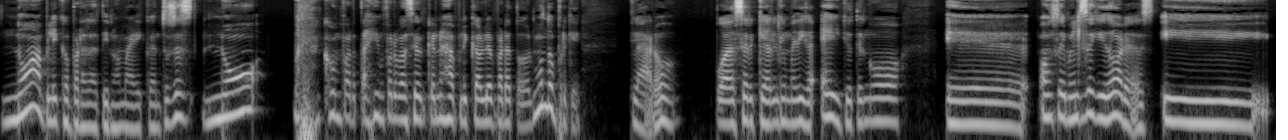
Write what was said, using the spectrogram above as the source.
No aplica para Latinoamérica. Entonces, no compartas información que no es aplicable para todo el mundo, porque Claro, puede ser que alguien me diga, hey, yo tengo eh, 11 mil seguidores y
